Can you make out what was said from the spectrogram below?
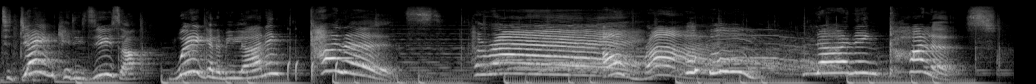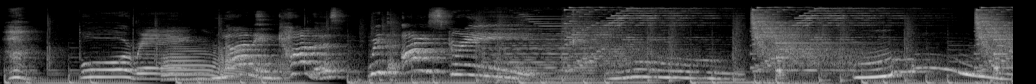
Today in Kiddyzuzaa, we're going to be learning colours. Hooray! All right. learning colours. Boring. learning colours with ice cream. Ooh. Hey!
